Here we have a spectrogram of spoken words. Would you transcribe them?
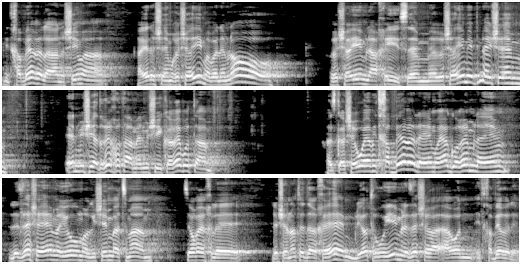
מתחבר אל האנשים האלה שהם רשעים, אבל הם לא רשעים להכעיס, הם רשעים מפני שהם, אין מי שידריך אותם, אין מי שיקרב אותם. אז כאשר הוא היה מתחבר אליהם, הוא היה גורם להם לזה שהם היו מרגישים בעצמם צורך לשנות את דרכיהם, להיות ראויים לזה שאהרון התחבר אליהם.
